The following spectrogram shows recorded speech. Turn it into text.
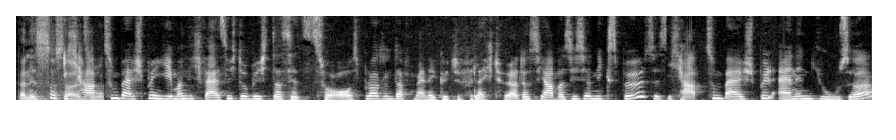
dann ist das halt Ich habe so. zum Beispiel jemand, ich weiß nicht, ob ich das jetzt so ausplaudern darf, meine Güte, vielleicht hört das ja, aber es ist ja nichts Böses. Ich habe zum Beispiel einen User,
